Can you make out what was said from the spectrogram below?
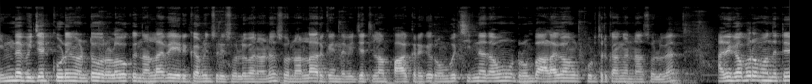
இந்த விஜெட் கூட வந்துட்டு ஓரளவுக்கு நல்லாவே இருக்குது அப்படின்னு சொல்லி சொல்லுவேன் நான். ஸோ நல்லா இருக்குது இந்த விஜெட்லாம் பார்க்குறக்கு ரொம்ப சின்னதாகவும் ரொம்ப அழகாகவும் கொடுத்துருக்காங்கன்னு நான் சொல்லுவேன். அதுக்கப்புறம் வந்துட்டு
